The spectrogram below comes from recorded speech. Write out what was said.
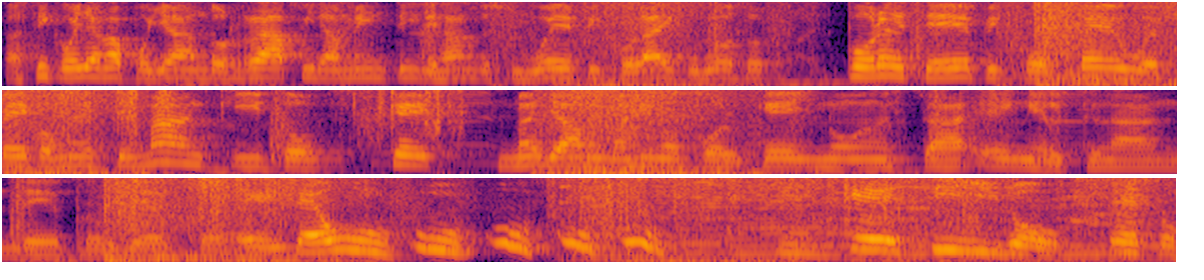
Así que vayan apoyando rápidamente y dejando su épico like curioso por este épico PvP con este manquito que ya me imagino por qué no está en el clan de proyecto Elite. Uf, uf, uf, uf, uf. Y qué tiro. Eso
